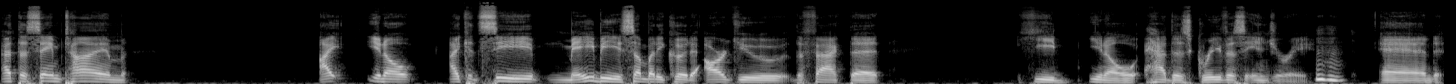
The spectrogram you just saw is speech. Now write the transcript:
at the same time, I, you know, I could see maybe somebody could argue the fact that he, you know, had this grievous injury hmm and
